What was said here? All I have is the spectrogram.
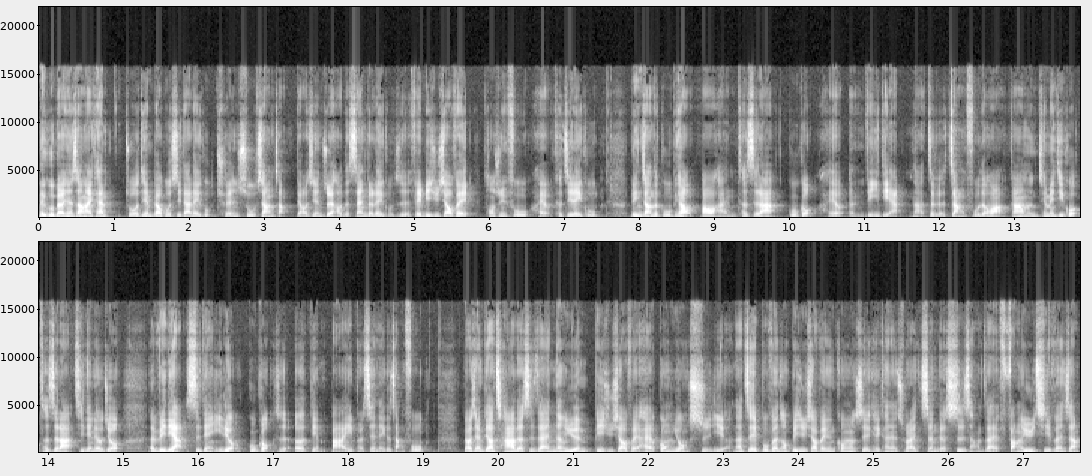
类股表现上来看，昨天标普十大类股全数上涨，表现最好的三个类股是非必需消费、通讯服务，还有科技类股。领涨的股票包含特斯拉、Google，还有 NVIDIA。那这个涨幅的话，刚刚前面提过，特斯拉七点六九，NVIDIA 四点一六，Google 是二点八一 percent 的一个涨幅。表现比较差的是在能源必需消费还有公用事业。那这一部分从必需消费跟公用事业可以看得出来，整个市场在防御气氛上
